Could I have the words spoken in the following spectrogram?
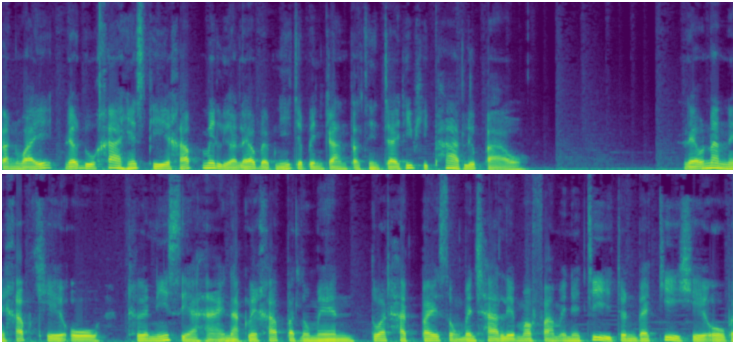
กันไว้ แล้วดูค่า HP ครับ ไม่เหลือแล้วแบบนี้จะเป็นการตัดสินใจที่ผิดพลาดหรือเปล่า แล้วนั่นนะครับ KO turn นี้เสียหายหนักเลยครับปาโตแมน ตัวถัดไปส่งเป็นชาเลมมา farm Energy จนแบล็กกี้ KO ไป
